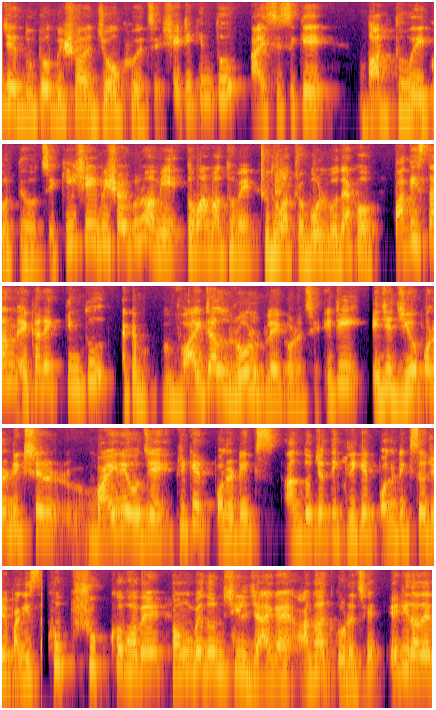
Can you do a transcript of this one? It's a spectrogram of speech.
যে দুটো বিষয় যোগ হয়েছে, সেটি কিন্তু আইসিসি কে বাধ্য হয়েই করতে হচ্ছে। কি সেই বিষয়গুলো আমি তোমার মাধ্যমে শুধুমাত্র বলব? দেখো পাকিস্তান এখানে কিন্তু একটা ভাইটাল রোল প্লে করেছে। এটি, এই যে জিও পলিটিক্স এর বাইরেও যে ক্রিকেট পলিটিক্স আন্তর্জাতিক ক্রিকেট পলিটিক্সেও যে পাকিস্তান খুব সূক্ষ্মভাবে সংবেদনশীল জায়গায় আঘাত করেছে, এটি তাদের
